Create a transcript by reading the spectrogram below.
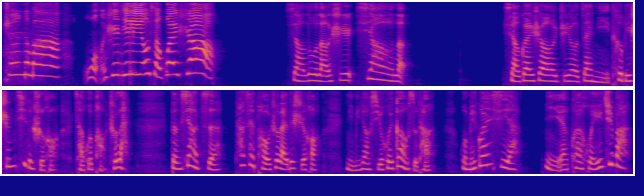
真的吗？我们身体里有小怪兽？小鹿老师笑了。小怪兽只有在你特别生气的时候才会跑出来。等下次它再跑出来的时候，你们要学会告诉他：“我没关系呀，你快回去吧。”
